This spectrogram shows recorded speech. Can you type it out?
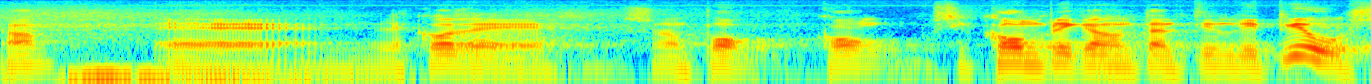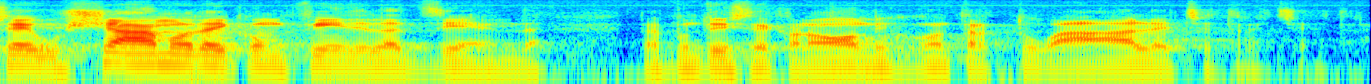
No? Eh, le cose com si complicano un tantino di più se usciamo dai confini dell'azienda, dal punto di vista economico, contrattuale, eccetera, eccetera,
